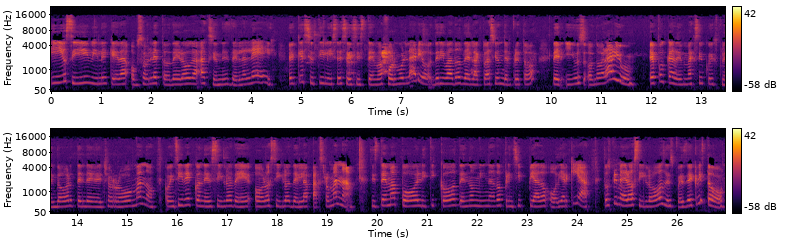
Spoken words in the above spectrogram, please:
Y civile queda obsoleto, deroga acciones de la ley. El que se utilice es el sistema formulario, derivado de la actuación del pretor del ius honorarium. Época de máximo esplendor del derecho romano. Coincide con el siglo de oro, siglo de la Pax Romana. Sistema político denominado principiado o diarquía. Dos primeros siglos después de Cristo.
